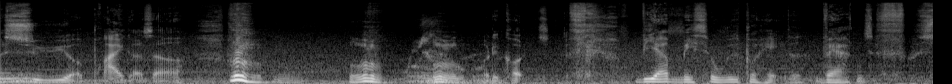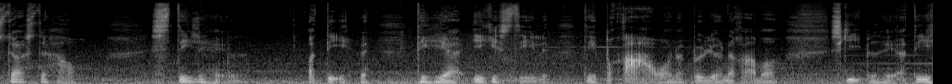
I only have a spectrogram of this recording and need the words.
er syge og brækker sig. Og, hvor det er koldt. Vi er midt ude på havet. Verdens største hav. Stillehavet. Og det, det her er ikke stille. Det er brager, når bølgerne rammer skibet her. Det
